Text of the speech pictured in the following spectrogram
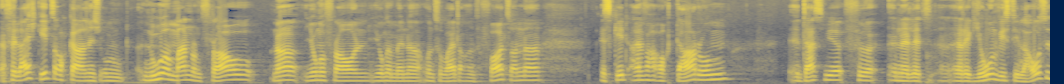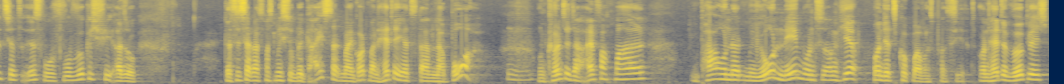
vielleicht geht es auch gar nicht um nur Mann und Frau, ne, junge Frauen, junge Männer und so weiter und so fort, sondern es geht einfach auch darum, dass wir für eine Region, wie es die Lausitz jetzt ist, wo, wo wirklich viel, also das ist ja das, was mich so begeistert. Mein Gott, man hätte jetzt da ein Labor mhm. und könnte da einfach mal ein paar hundert Millionen nehmen und sagen, hier, und jetzt guck mal, was passiert. Und hätte wirklich,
